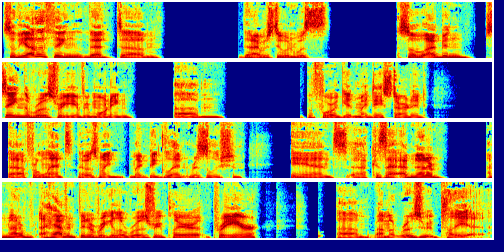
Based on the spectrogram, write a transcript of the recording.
So the other thing that um that I was doing was so I've been saying the rosary every morning um before getting my day started uh for Lent. That was my my big Lent resolution. And uh cuz I'm not a I'm not a I haven't been a regular rosary player prayer. Um I'm a rosary player.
